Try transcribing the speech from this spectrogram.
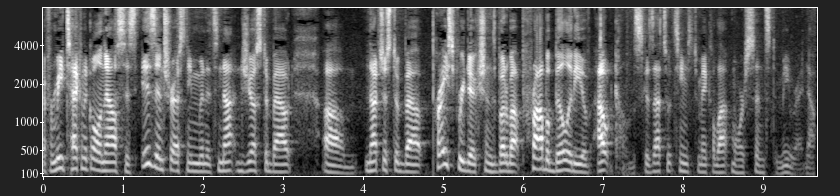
and for me, technical analysis is interesting when it's not just about um, not just about price predictions, but about probability of outcomes because that's what seems to make a lot more sense to me right now.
